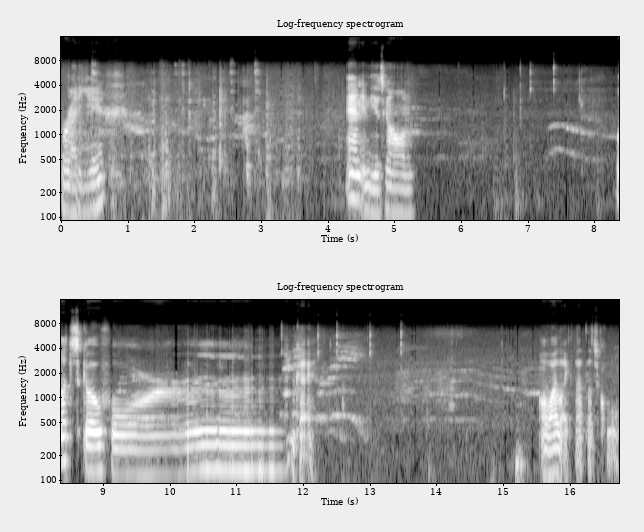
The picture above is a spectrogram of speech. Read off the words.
Ready. And India's gone. Let's go for Okay. Oh, I like that. That's cool.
